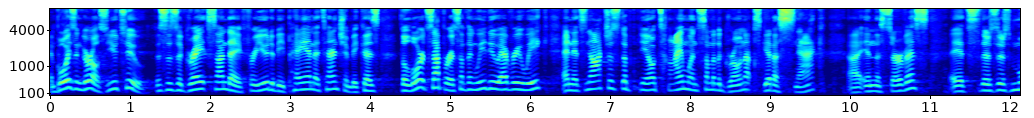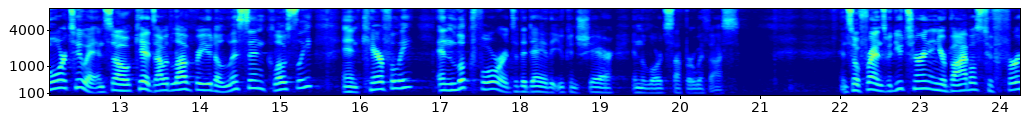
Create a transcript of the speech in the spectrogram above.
And boys and girls, you too, this is a great Sunday for you to be paying attention because the Lord's Supper is something we do every week, and it's not just a you know, time when some of the grown-ups get a snack uh, in the service. It's, there's, there's more to it. And so, kids, I would love for you to listen closely and carefully and look forward to the day that you can share in the Lord's Supper with us. And so, friends, would you turn in your Bibles to 1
